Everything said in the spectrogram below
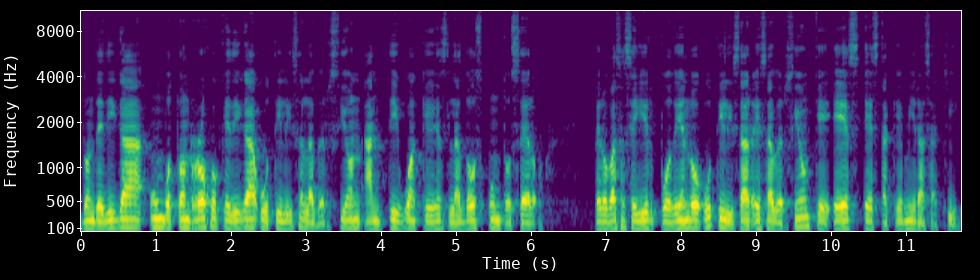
donde diga un botón rojo que diga utiliza la versión antigua que es la 2.0 pero vas a seguir pudiendo utilizar esa versión que es esta que miras aquí.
